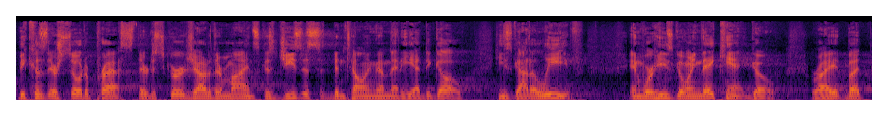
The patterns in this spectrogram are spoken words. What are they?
because they're so depressed. They're discouraged out of their minds because Jesus had been telling them that he had to go. He's got to leave. And where he's going, they can't go, right? But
